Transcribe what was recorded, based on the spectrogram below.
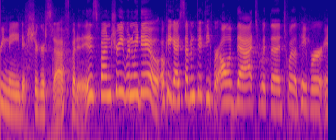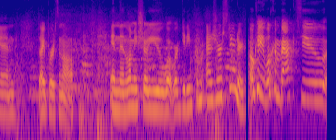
pre-made sugar stuff, but it is fun treat when we do. Okay guys, 7.50 for all of that with the toilet paper and diapers and all. And then let me show you what we're getting from Azure Standard. Okay, welcome back to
